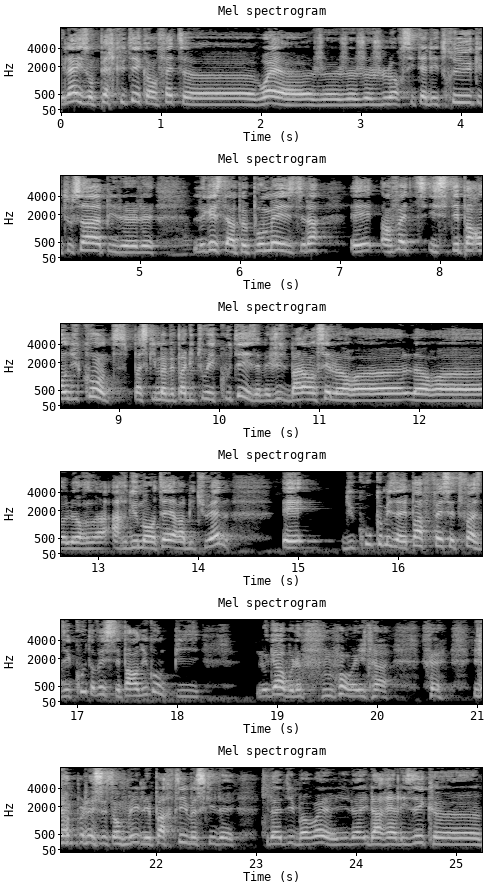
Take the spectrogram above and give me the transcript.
Et là, ils ont percuté qu'en fait, euh, ouais, euh, je, leur citais des trucs et tout ça. Puis le- le- les gars, étaient un peu paumés, ils étaient là. Et en fait, ils s'étaient pas rendus compte parce qu'ils m'avaient pas du tout écouté. Ils avaient juste balancé leur, euh, leur, leur argumentaire habituel. Et du coup, comme ils n'avaient pas fait cette phase d'écoute, en fait, ils s'étaient pas rendus compte. Puis le gars, au bout d'un moment, il a, il a un peu laissé tomber. Il est parti parce qu'il il a dit, bah ouais, il a, il a réalisé que,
